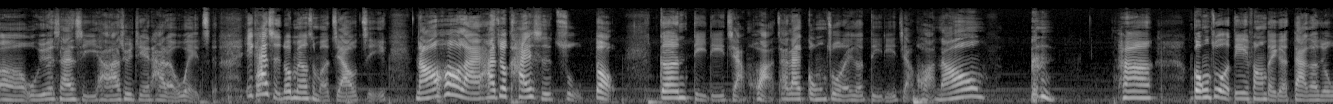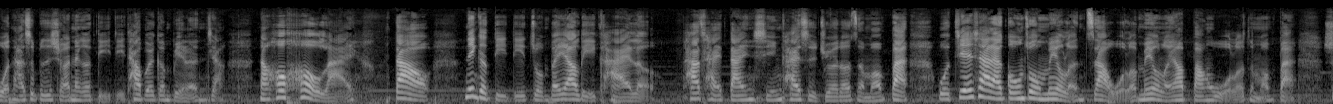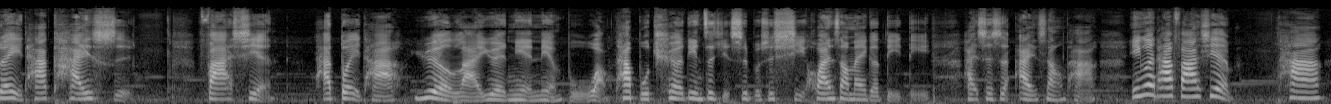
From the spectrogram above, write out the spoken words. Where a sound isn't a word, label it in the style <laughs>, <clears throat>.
呃，五月三十一号，他去接他的位置，一开始都没有什么交集，然后后来他就开始主动跟弟弟讲话，他在工作的一个弟弟讲话，然后 <clears throat> 他工作地方的一个大哥就问他是不是喜欢那个弟弟，他不会跟别人讲，然后后来到那个弟弟准备要离开了，他才担心，开始觉得怎么办？我接下来工作没有人罩我了，没有人要帮我了，怎么办？所以他开始发现。他对他越来越念念不忘，他不确定自己是不是喜欢上那个弟弟，还是是爱上他，因为他发现他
